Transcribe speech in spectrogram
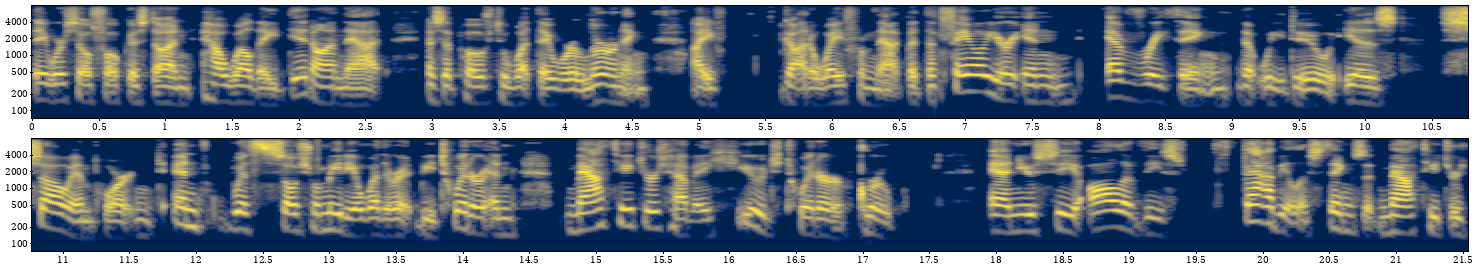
they were so focused on how well they did on that as opposed to what they were learning. I got away from that. But the failure in everything that we do is so important. And with social media, whether it be Twitter, and math teachers have a huge Twitter group, and you see all of these fabulous things that math teachers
